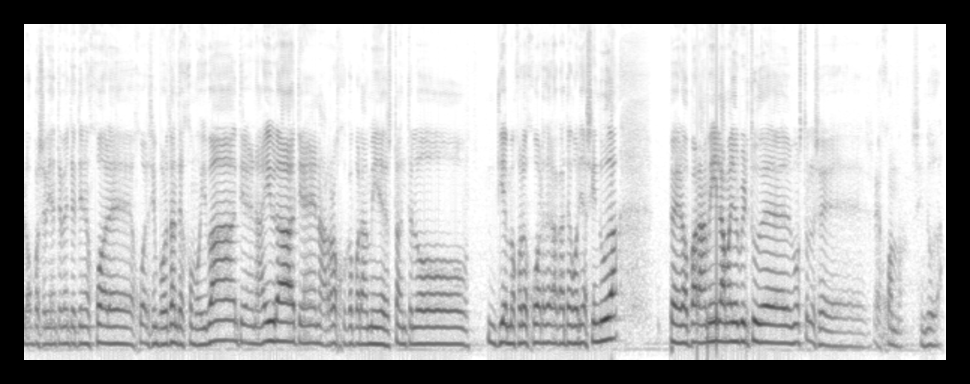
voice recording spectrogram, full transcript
Luego, pues evidentemente tienen jugadores, jugadores importantes como Iván, tienen a Ibra, tienen a Rojo, que para mí está entre los 10 mejores jugadores de la categoría, sin duda. Pero para mí la mayor virtud del Móstoles es, es Juanma, sin duda.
